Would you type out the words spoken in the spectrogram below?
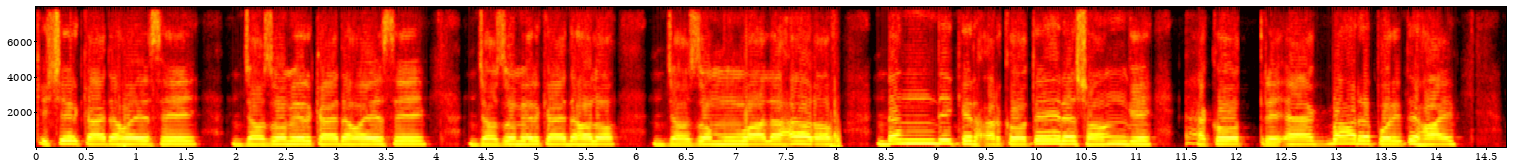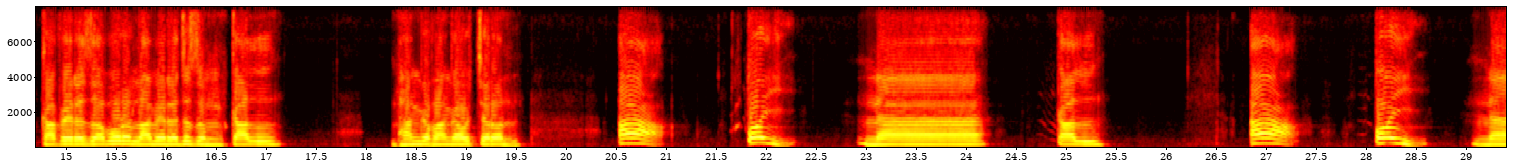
কিসের কায়দা হয়েছে? জজমের কায়দা হয়েছে। জজমের কায়দা হলো জজম ওয়ালা হরফ ডান দিকের হরকতের সঙ্গে একত্রে একবার পড়িতে হয়। কাফের জবর লামের জজম কাল। ভাঙ্গা ভাঙ্গা উচ্চারণ। আ তই না, কাল। আ তই না,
